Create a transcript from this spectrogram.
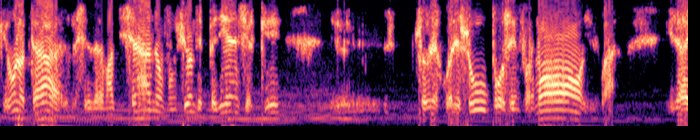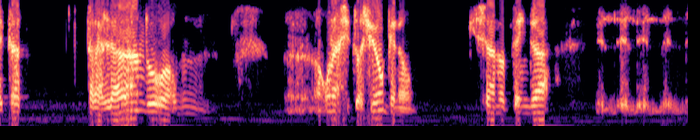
que uno está dramatizando en función de experiencias que eh, sobre las cuales supo, se informó, y bueno, y la está trasladando a, un, a una situación que no quizá no tenga el, el,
